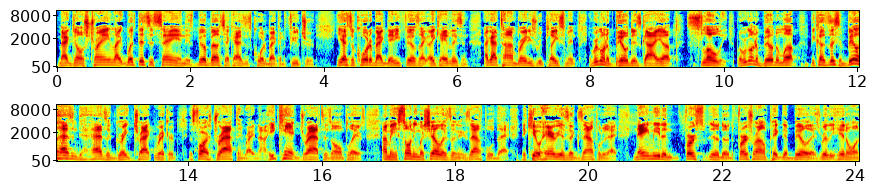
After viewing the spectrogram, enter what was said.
Mac Jones train. Like what this is saying is, Bill Belichick has his quarterback of the future. He has a quarterback that he feels like, okay, listen, I got Tom Brady's replacement, and we're going to build this guy up slowly, but we're going to build him up because listen, Bill hasn't has a great track record as far as drafting right now. He can't draft his own players. I mean, Sony Michel is an example of that. N'Keal Harry is an example of that. Name me the first the, the first round pick that Bill has really hit on.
